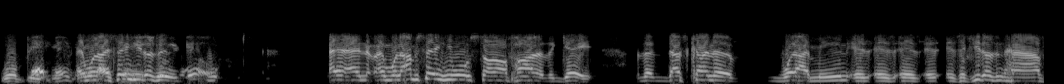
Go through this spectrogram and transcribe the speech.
will be. That may be. And when I say he doesn't, really and, and and when I'm saying he won't start off hot at the gate, that that's kind of what I mean is is is is if he doesn't have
